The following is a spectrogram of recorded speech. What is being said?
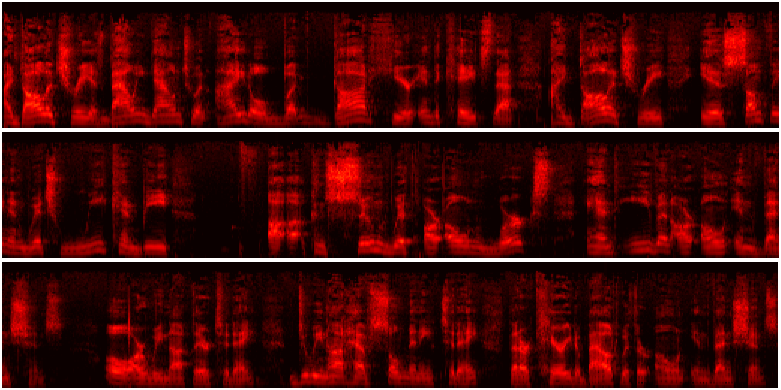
idolatry as bowing down to an idol, but God here indicates that idolatry is something in which we can be uh, uh consumed with our own works and even our own inventions. Oh, are we not there today? Do we not have so many today that are carried about with their own inventions?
